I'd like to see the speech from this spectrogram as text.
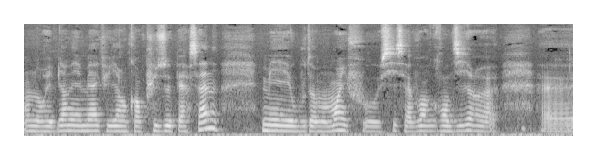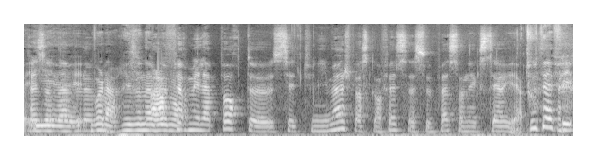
On aurait bien aimé accueillir encore plus de personnes, mais au bout d'un moment, il faut aussi savoir grandir raisonnablement. voilà, raisonnablement. Alors fermer la porte, c'est une image parce qu'en fait, ça se passe en extérieur. Tout à fait.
